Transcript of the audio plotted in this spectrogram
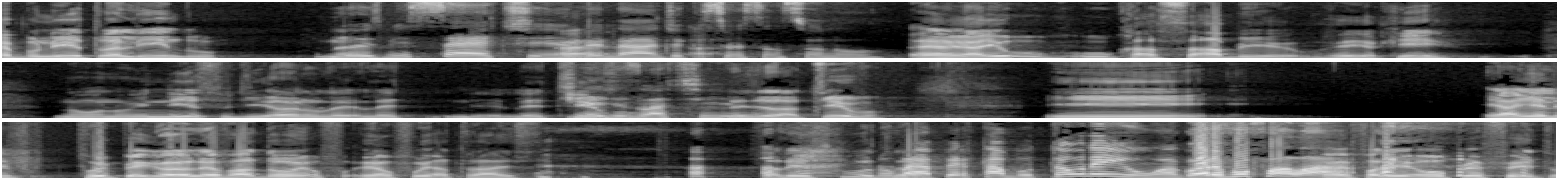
é bonito, é lindo. Né? 2007, é, é verdade, que o senhor sancionou. É, aí o, o Kassab veio aqui, no, no início de ano le, le, letivo, legislativo. legislativo, e, e aí ele foi pegar o elevador, eu, eu fui atrás. Falei, escuta. Não vai apertar botão nenhum, agora eu vou falar. Aí eu falei, ô prefeito,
